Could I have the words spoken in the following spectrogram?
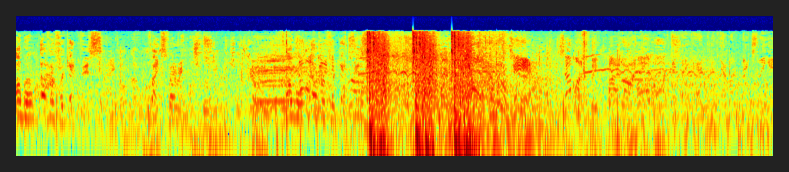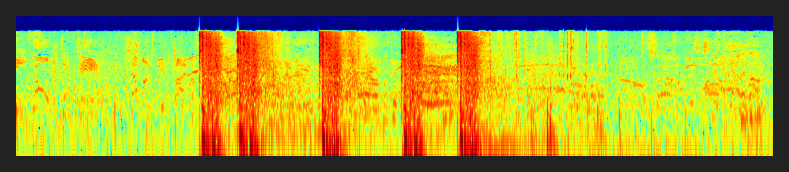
I won't ever forget this. Thanks very much. I won't ever forget this. Hello.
